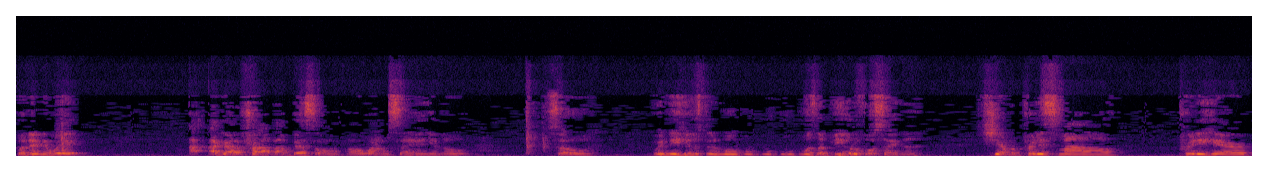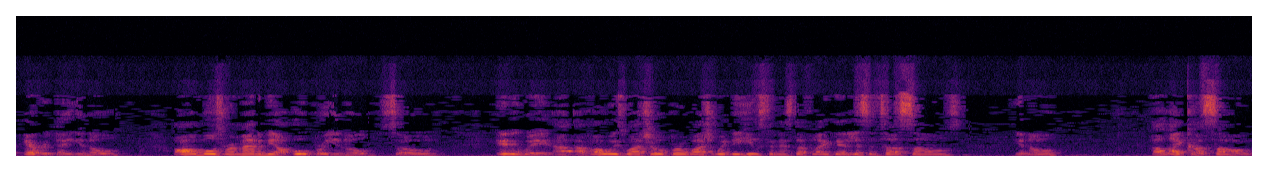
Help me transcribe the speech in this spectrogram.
But anyway, I, I gotta try my best on, on what I'm saying. You know. So Whitney Houston was a beautiful singer. She had a pretty smile, pretty hair, everything, you know. Almost reminded me of Oprah, you know. So, anyway, I, I've always watched Oprah, watched Whitney Houston and stuff like that, listen to her songs, you know. I like her song,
